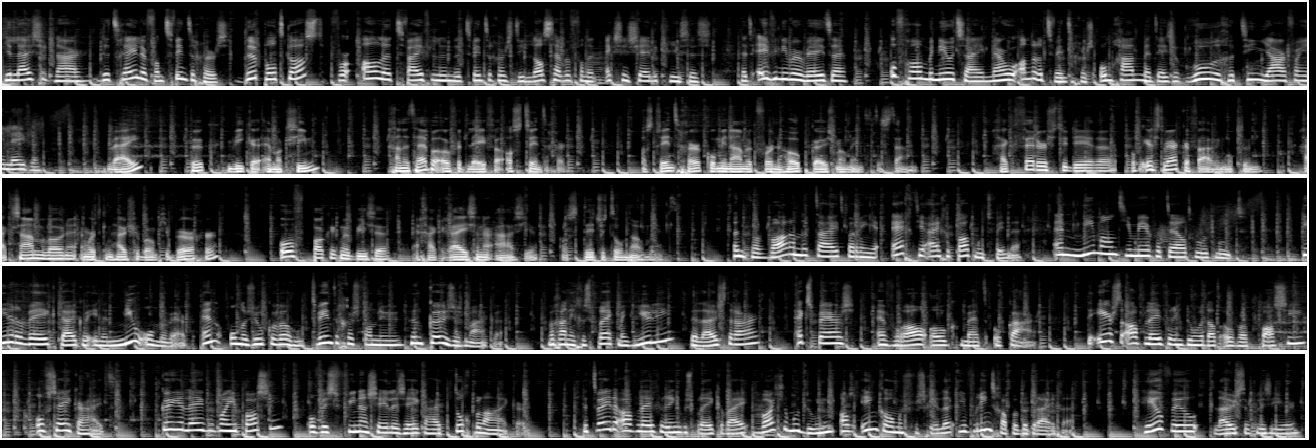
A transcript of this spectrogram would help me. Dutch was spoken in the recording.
Je luistert naar de trailer van Twintigers, de podcast voor alle twijfelende twintigers die last hebben van een essentiële crisis, het even niet meer weten of gewoon benieuwd zijn naar hoe andere twintigers omgaan met deze roerige tien jaar van je leven. Wij, Puk, Wieke en Maxime, gaan het hebben over het leven als twintiger. Als twintiger kom je namelijk voor een hoop keusmomenten te staan. Ga ik verder studeren of eerst werkervaring opdoen? Ga ik samenwonen en word ik een huisje-boompje burger? Of pak ik mijn biezen en ga ik reizen naar Azië als digital nomad? Een verwarrende tijd waarin je echt je eigen pad moet vinden en niemand je meer vertelt hoe het moet. Iedere week duiken we in een nieuw onderwerp en onderzoeken we hoe twintigers van nu hun keuzes maken. We gaan in gesprek met jullie, de luisteraar, experts en vooral ook met elkaar. De eerste aflevering doen we dat over passie of zekerheid. Kun je leven van je passie of is financiële zekerheid toch belangrijker? De tweede aflevering bespreken wij wat je moet doen als inkomensverschillen je vriendschappen bedreigen. Heel veel luisterplezier.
